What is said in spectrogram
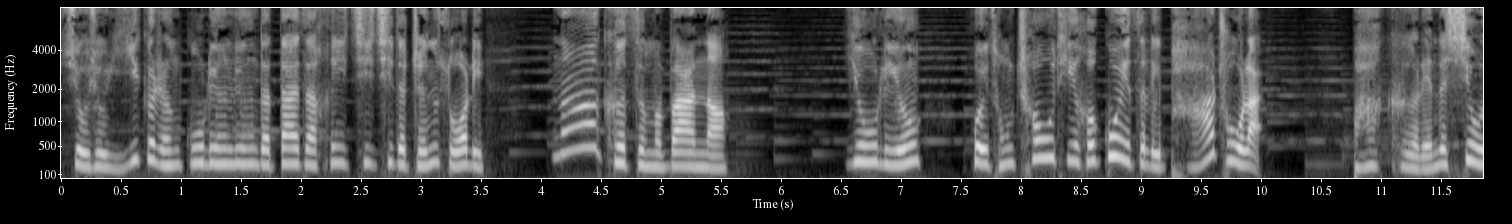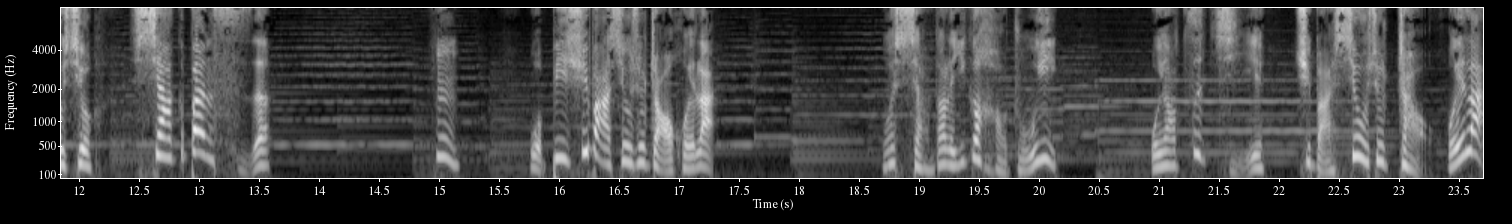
秀秀一个人孤零零的待在黑漆漆的诊所里，那可怎么办呢？幽灵会从抽屉和柜子里爬出来，把可怜的秀秀吓个半死。哼，我必须把秀秀找回来。我想到了一个好主意，我要自己去把秀秀找回来。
